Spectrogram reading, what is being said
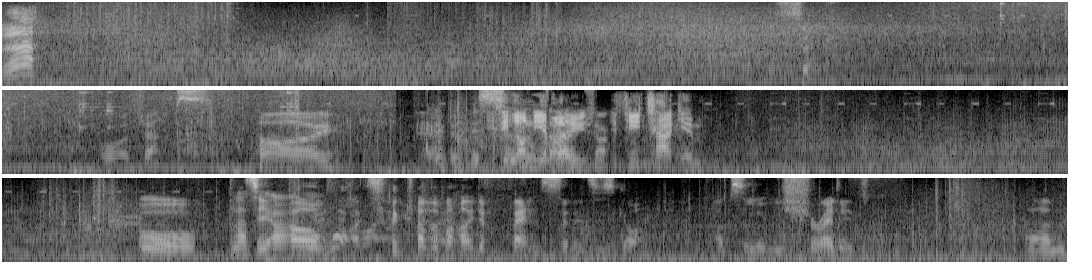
Ah! Hi. Over this Is he on single yellow? direction. If you tag him, Oh, bloody. Oh, what? I took cover behind a fence and it has got absolutely shredded. Um,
